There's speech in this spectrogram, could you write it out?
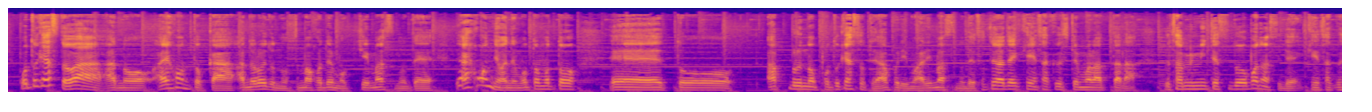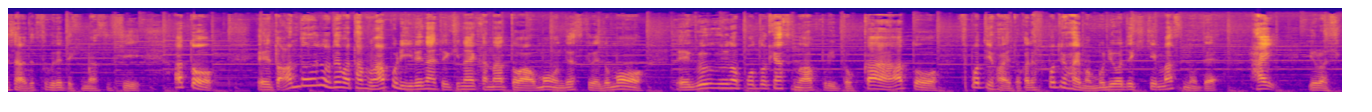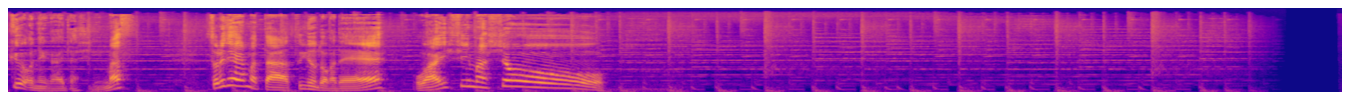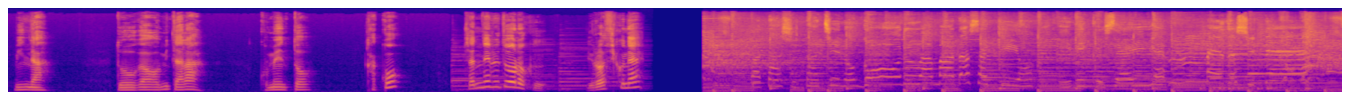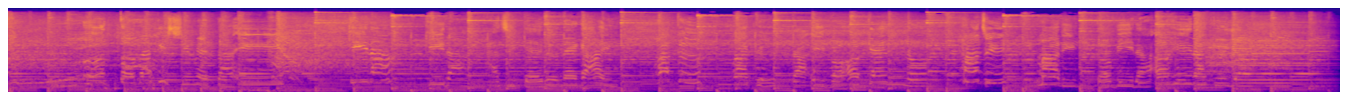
ポッドキャストは、あの、iPhone とか Android のスマホでも聞けますので、iPhone にはね、もともと、えー、っと、Apple のポッドキャストというアプリもありますので、そちらで検索してもらったら、うさ耳鉄道話で検索したらすぐ出てきますし、あと、えっ、ー、と、Android では多分アプリ入れないといけないかなとは思うんですけれども、えー、Google のポッドキャストのアプリとか、あと、Spotify とかで、ね、Spotify も無料で聞けますので、はい、よろしくお願いいたします。それではまた次の動画でお会いしましょうみんな、動画を見たらコメント書こうチャンネル登録よろしくね。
